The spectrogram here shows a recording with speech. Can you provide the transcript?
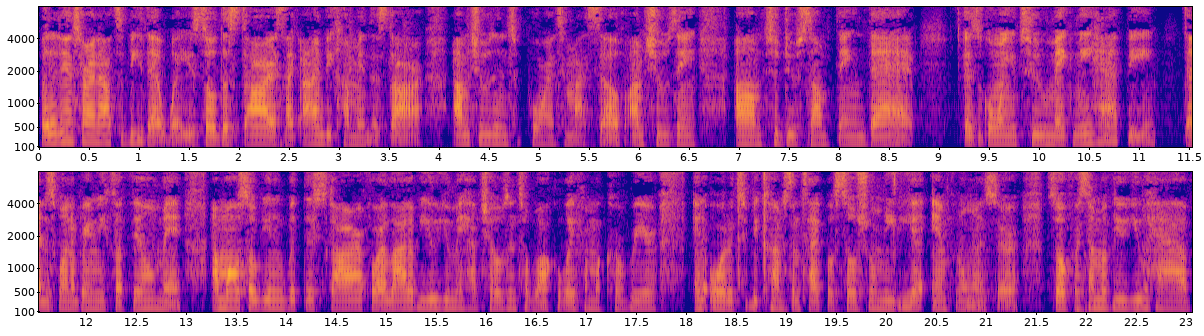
But it didn't turn out to be that way. So the star is like I'm becoming the star. I'm choosing to pour into myself. I'm choosing um, to do something that is going to make me happy that is going to bring me fulfillment. I'm also getting with this star. For a lot of you, you may have chosen to walk away from a career in order to become some type of social media influencer. So for some of you, you have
